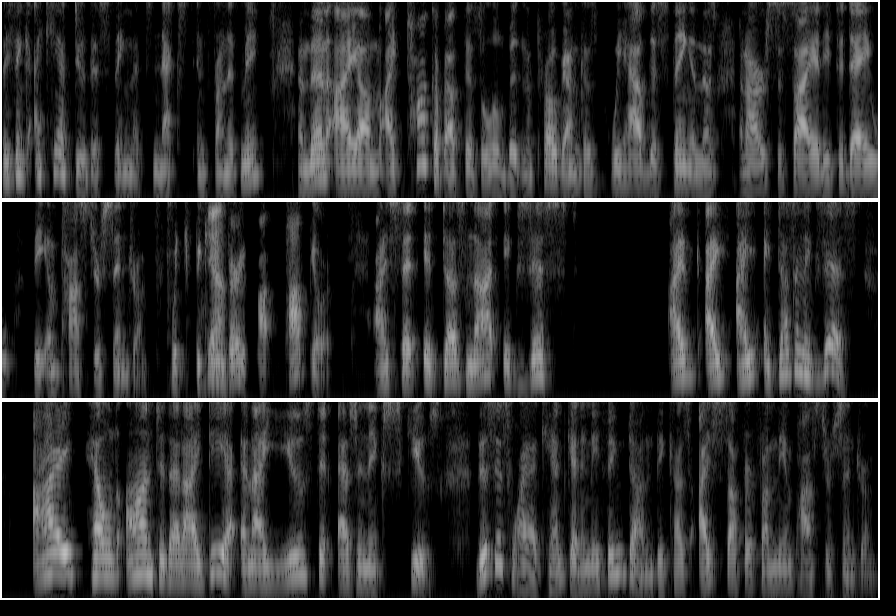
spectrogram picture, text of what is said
They think I can't do this thing that's next in front of me. And then I um I talk about this a little bit in the program because we have this thing in those in our society today, the imposter syndrome, which became yeah. very po- popular. I said, it does not exist. I, I, I, it doesn't exist. I held on to that idea and I used it as an excuse. This is why I can't get anything done because I suffer from the imposter syndrome.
